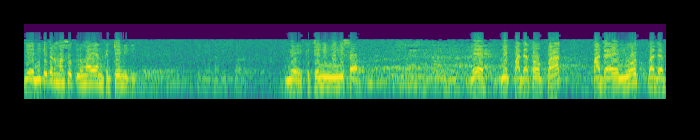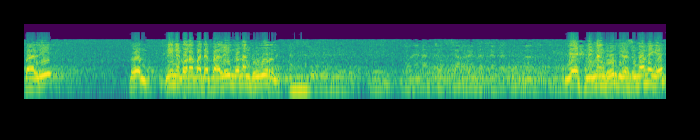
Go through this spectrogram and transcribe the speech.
Ya ini kita termasuk lumayan gede nih. Nggih, gede ning nangisor. Nggih, nek pada tobat, pada emut, pada Bali. Bun, ini nek ora pada Bali engko nang dhuwur nih. Nggih, nek nang dhuwur bisa tsunami nggih.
